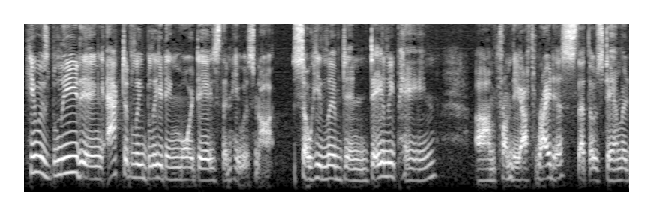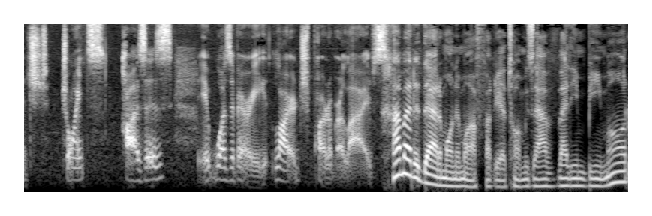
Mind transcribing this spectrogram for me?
He was bleeding, actively bleeding more days than he was not. So he lived in daily pain um, from the arthritis that those damaged joints causes. It was a very large part of our lives. خبر درمان موفقیت آمیز اولین بیمار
